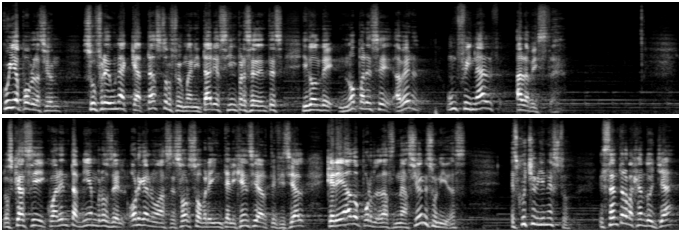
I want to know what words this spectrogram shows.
cuya población sufre una catástrofe humanitaria sin precedentes y donde no parece haber un final a la vista. Los casi 40 miembros del órgano asesor sobre inteligencia artificial creado por las Naciones Unidas, escuche bien esto, están trabajando ya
